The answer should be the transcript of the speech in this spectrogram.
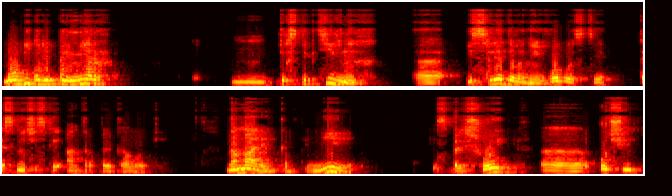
мы увидели пример перспективных э, исследований в области космической антропоэкологии. На маленьком примере с большой, э, очень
